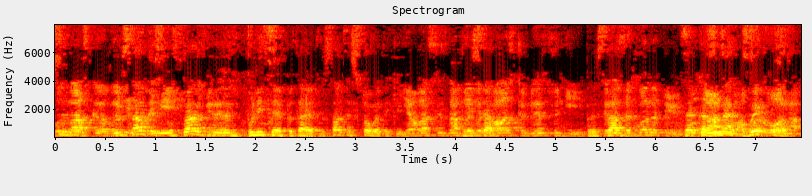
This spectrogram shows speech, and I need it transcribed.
будь ласка, представтесь, представтесь, поліція питає, представтесь, хто ви такі? Я вас не знав, ви Представ- вирвалися в кабінет судді. Це Представ- незаконне прийом. Це Будь кабінет. Ви хто? охорона.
